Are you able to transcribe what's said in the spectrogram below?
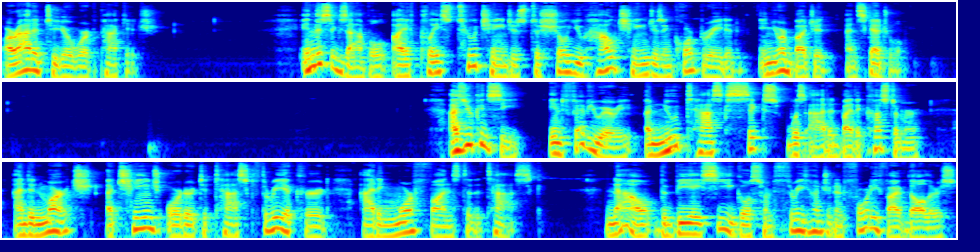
are added to your work package. In this example, I have placed two changes to show you how change is incorporated in your budget and schedule. As you can see, in February, a new task 6 was added by the customer, and in March, a change order to task 3 occurred, adding more funds to the task. Now, the BAC goes from $345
